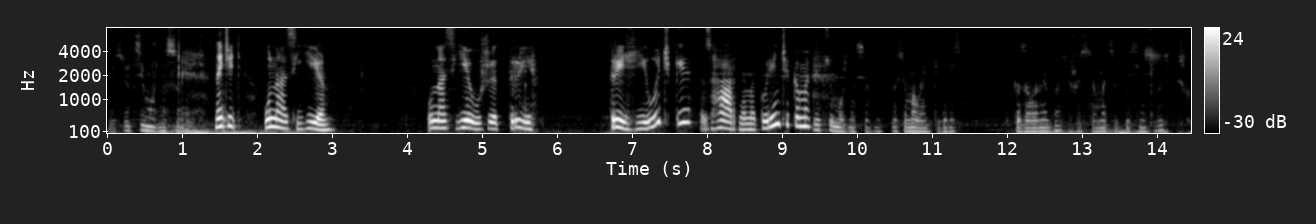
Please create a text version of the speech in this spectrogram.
Тобто оці можна садити. Значить, у нас є, у нас є вже три, три гілочки з гарними корінчиками. І цю можна садити. Ось маленькі, дивись. Казала, не бачиш, ось маці писіньки, бачиш, пішли.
